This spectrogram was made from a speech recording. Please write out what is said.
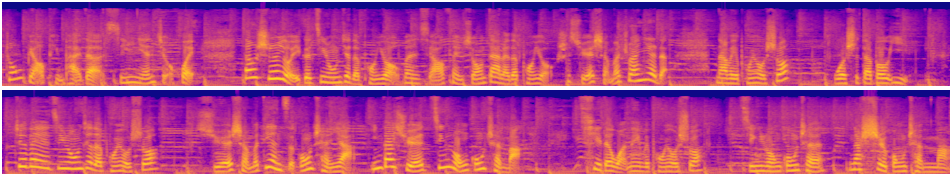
钟表品牌的新年酒会。当时有一个金融界的朋友问小粉熊带来的朋友是学什么专业的，那位朋友说：“我是 Double E。”这位金融界的朋友说：“学什么电子工程呀？应该学金融工程吧？”气得我那位朋友说：“金融工程那是工程吗？”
